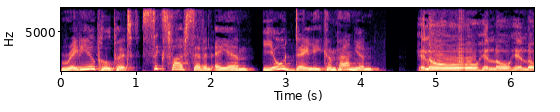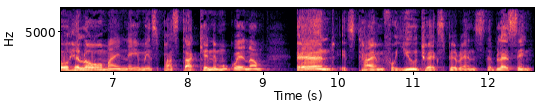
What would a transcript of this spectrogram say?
Radio Pulpit 657 AM your daily companion. Hello, hello, hello, hello. My name is Pastor Kenny Mukwena and it's time for you to experience the blessing.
